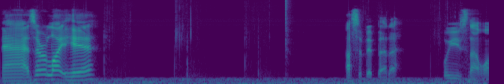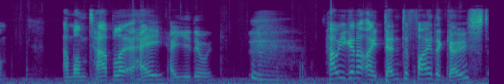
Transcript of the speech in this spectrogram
Nah, is there a light here? That's a bit better. We'll use that one. I'm on tablet. Hey, how you doing? How are you going to identify the ghost?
